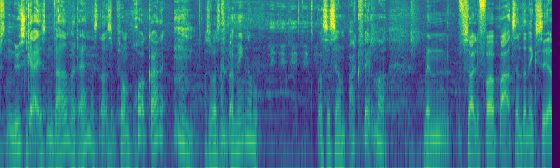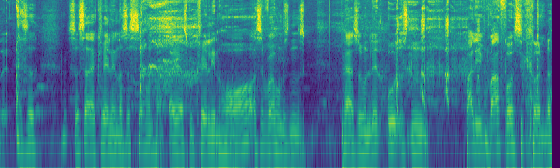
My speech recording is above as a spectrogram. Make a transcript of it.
sådan nysgerrig, sådan, hvad, hvordan, og sådan noget. Så så hun, prøv at gøre det. og så var jeg sådan, hvad mener du? Og så sagde hun, bare kvæl mig. Men så lige for, at bartenderen ikke ser det. Og så, så sad jeg kvæl hende, og så sagde hun, og jeg skulle kvæle hende hårdere. Og så var hun sådan, passede hun lidt ud, sådan, bare lige meget få sekunder.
